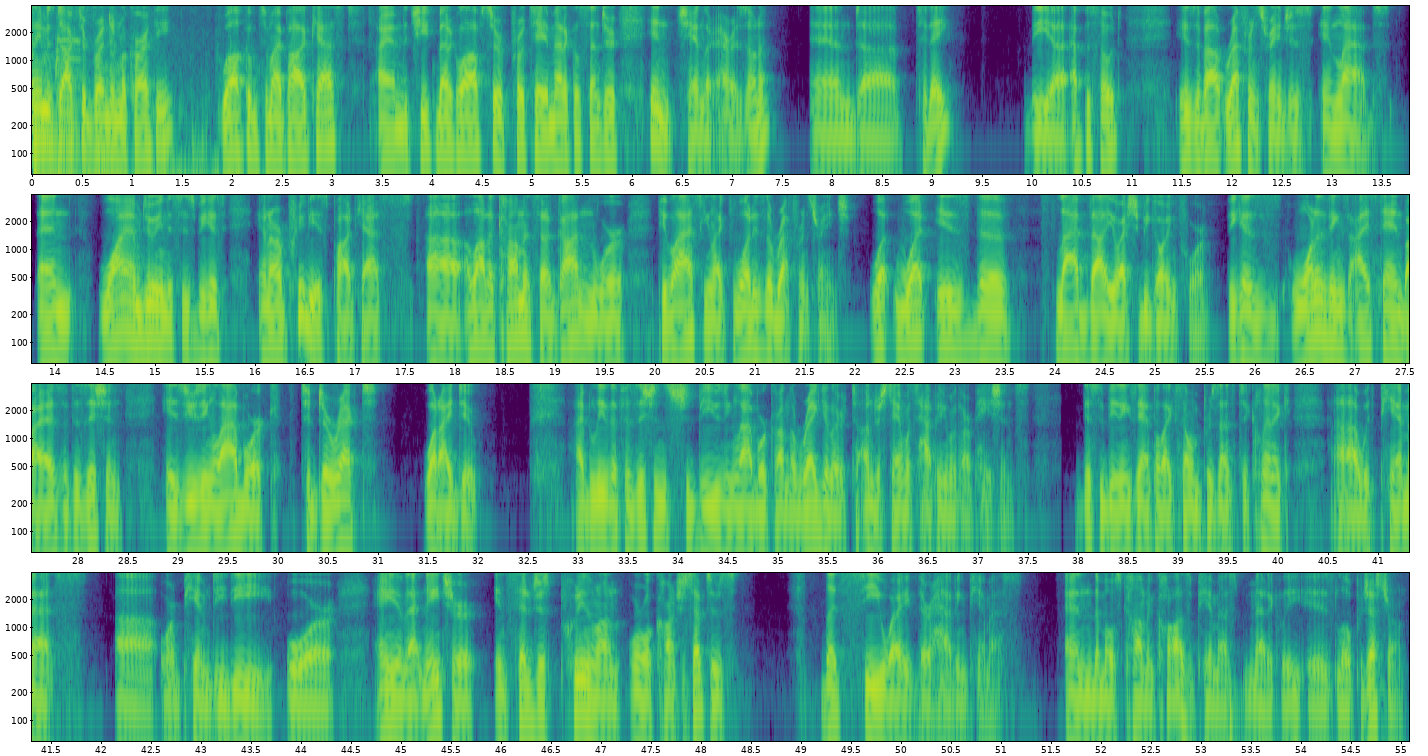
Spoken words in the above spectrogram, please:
My name is Dr. Brendan McCarthy. Welcome to my podcast. I am the Chief Medical Officer of Protea Medical Center in Chandler, Arizona. And uh, today, the uh, episode is about reference ranges in labs. And why I'm doing this is because in our previous podcasts, uh, a lot of comments that I've gotten were people asking, like, what is the reference range? What What is the lab value I should be going for? Because one of the things I stand by as a physician is using lab work to direct what I do. I believe that physicians should be using lab work on the regular to understand what's happening with our patients. This would be an example like someone presents to clinic uh, with PMS uh, or PMDD or any of that nature. Instead of just putting them on oral contraceptives, let's see why they're having PMS. And the most common cause of PMS medically is low progesterone.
